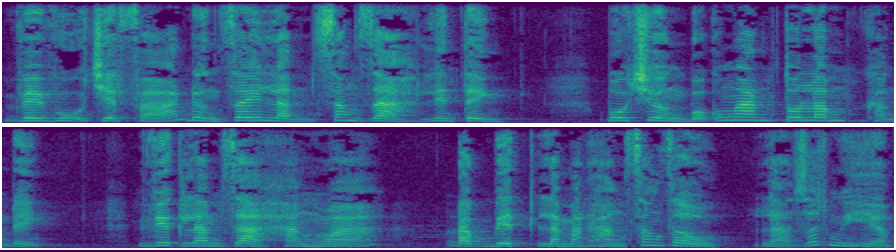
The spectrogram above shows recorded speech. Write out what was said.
về vụ triệt phá đường dây làm xăng giả liên tỉnh, Bộ trưởng Bộ Công an Tô Lâm khẳng định, việc làm giả hàng hóa, đặc biệt là mặt hàng xăng dầu là rất nguy hiểm.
